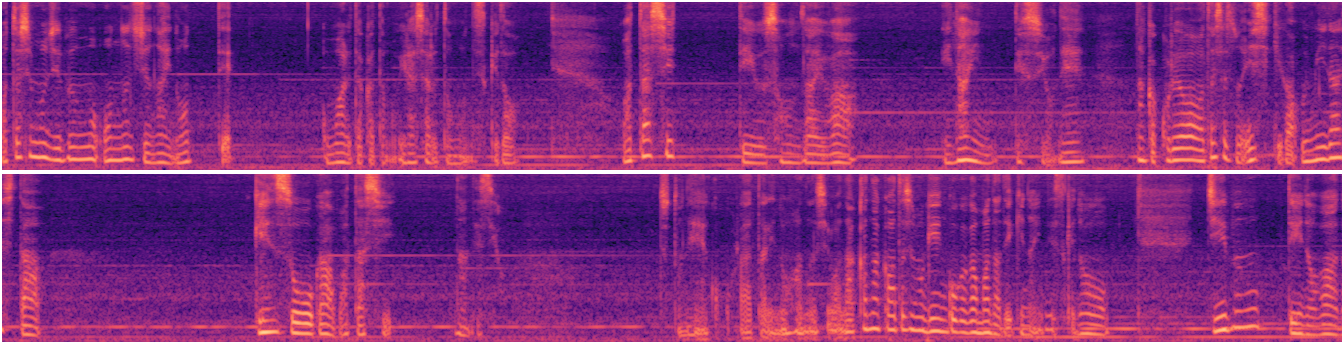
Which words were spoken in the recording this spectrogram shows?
私も自分も同じじゃないのって思われた方もいらっしゃると思うんですけど私っていう存在はいないんですよね。なんかこれは私たちの意識が生み出した幻想が私なんですよ。ちょっとね心当たりの話はなかなか私も言語化がまだできないんですけど自分っていうのは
